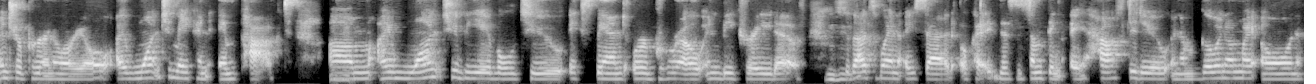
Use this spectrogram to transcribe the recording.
entrepreneurial. I want to make an impact. Mm-hmm. Um, I want to be able to expand or grow and be creative. Mm-hmm. So that's when I said, okay, this is something I have to do, and I'm going on my own,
